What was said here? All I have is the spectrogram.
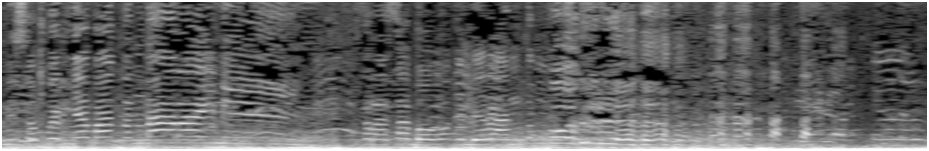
Ini sopirnya Pak Tentara ini. Serasa bawa kendaraan tempur.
